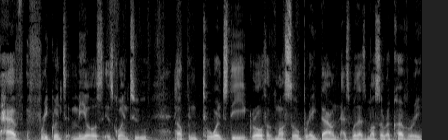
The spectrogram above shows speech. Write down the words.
have frequent meals is going to help in towards the growth of muscle breakdown as well as muscle recovery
